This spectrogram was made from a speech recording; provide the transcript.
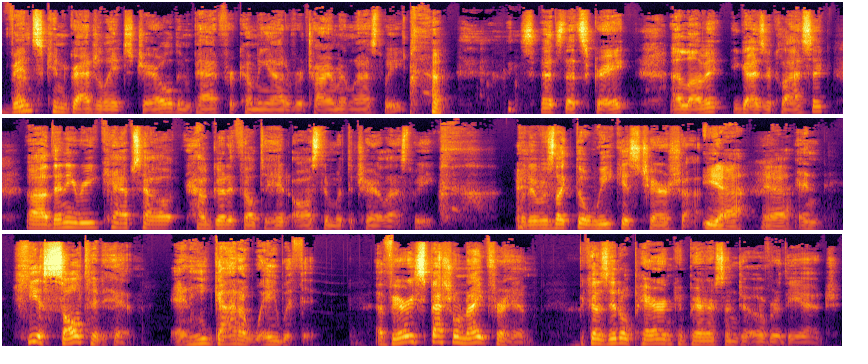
Vince congratulates Gerald and Pat for coming out of retirement last week. He says that's great. I love it. You guys are classic. Uh, then he recaps how how good it felt to hit Austin with the chair last week, but it was like the weakest chair shot Yeah. Yeah. and he assaulted him and he got away with it. A very special night for him because it'll pair in comparison to Over the Edge.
